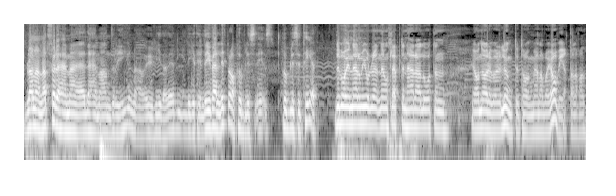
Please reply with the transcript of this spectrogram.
Bland annat för det här med, det här med androgyna och huruvida det ligger till. Det är ju väldigt bra publici- publicitet. Det var ju när de gjorde, när de släppte den här låten. Ja, nu har det varit lugnt ett tag, men vad jag vet i alla fall.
